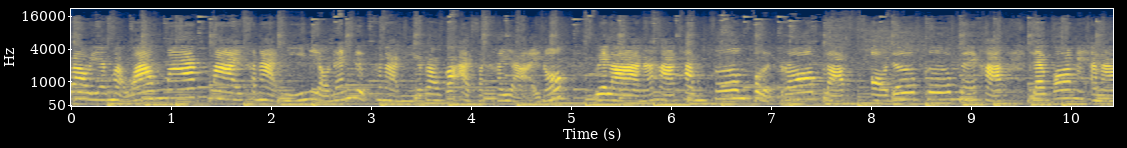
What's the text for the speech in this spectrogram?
เรายังแบบว่ามากมายขนาดนี้เหนียวยวแน่นหนึบขนาดนี้เราก็อาจจะขยายเนาะเวลานะคะทำเพิ่มเปิดรอบรับออเดอร์เพิ่มนะคะ แล้วก็ในอนา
